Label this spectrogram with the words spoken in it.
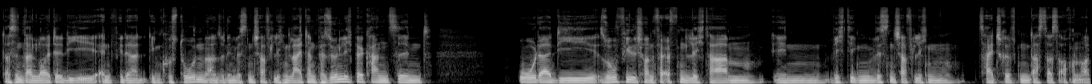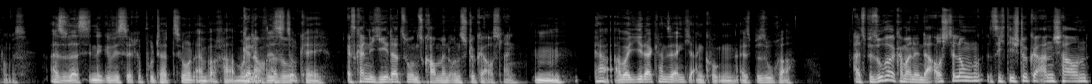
Das sind dann Leute, die entweder den Kustoden, also den wissenschaftlichen Leitern persönlich bekannt sind oder die so viel schon veröffentlicht haben in wichtigen wissenschaftlichen Zeitschriften, dass das auch in Ordnung ist. Also, dass sie eine gewisse Reputation einfach haben genau, und ihr wisst, also okay. Es kann nicht jeder zu uns kommen und uns Stücke ausleihen. Hm. Ja, aber jeder kann sie eigentlich angucken als Besucher. Als Besucher kann man in der Ausstellung sich die Stücke anschauen.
